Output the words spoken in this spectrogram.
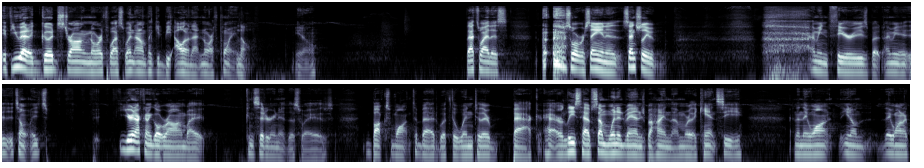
if you had a good strong northwest wind, I don't think you'd be out on that north point. No. you know. That's why this. so what we're saying is essentially. I mean theories, but I mean it, it's only it's. You're not going to go wrong by considering it this way. Is Bucks want to bed with the wind to their back, or at least have some wind advantage behind them where they can't see, and then they want you know they want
